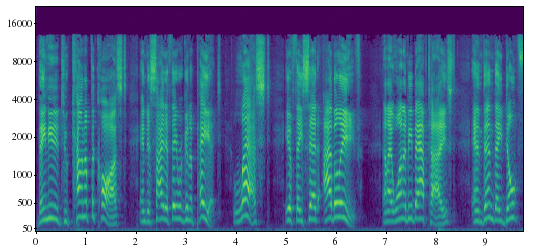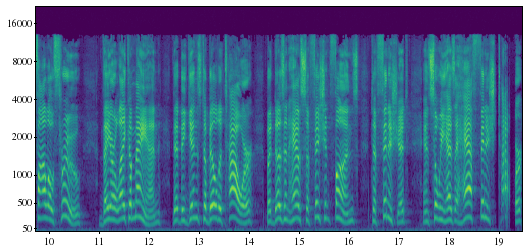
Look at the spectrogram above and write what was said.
They needed to count up the cost and decide if they were going to pay it, lest if they said, I believe and I want to be baptized, and then they don't follow through, they are like a man that begins to build a tower but doesn't have sufficient funds to finish it, and so he has a half finished tower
